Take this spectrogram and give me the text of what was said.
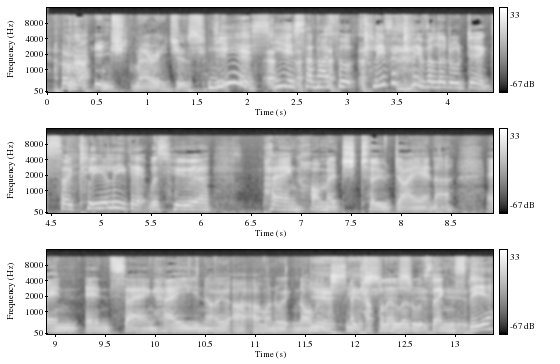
arranged marriages. Yes, yes. Yes, and I thought, clever, clever little dig. So clearly that was her paying homage to Diana and, and saying, hey, you know, I, I want to acknowledge Yes, a yes, couple of little yes, things yes. there.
